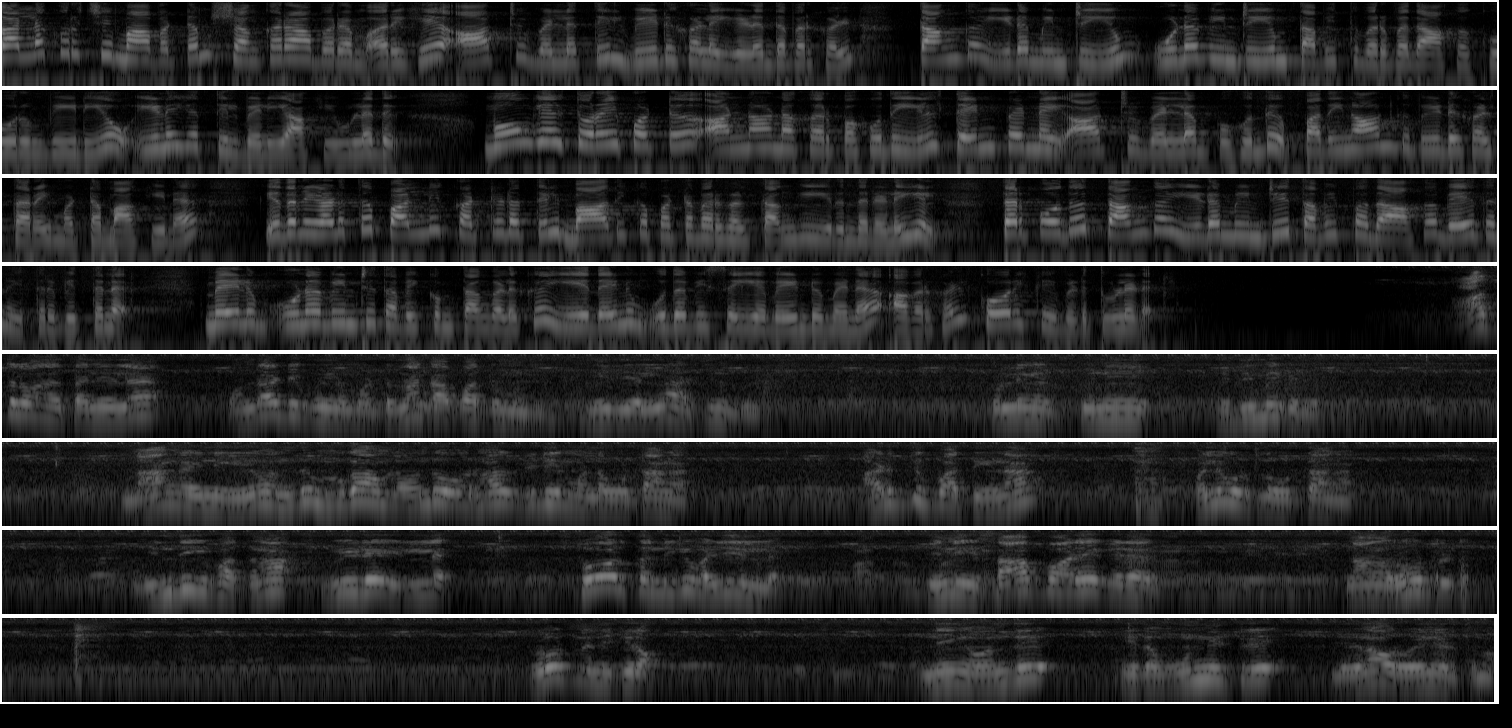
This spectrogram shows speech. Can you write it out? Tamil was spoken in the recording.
கள்ளக்குறிச்சி மாவட்டம் சங்கராபுரம் அருகே ஆற்று வெள்ளத்தில் வீடுகளை இழந்தவர்கள் தங்க இடமின்றியும் உணவின்றியும் தவித்து வருவதாக கூறும் வீடியோ இணையத்தில் வெளியாகியுள்ளது. மூங்கில் துறைப்பட்டு அண்ணா நகர் பகுதியில் தென்பெண்ணை ஆற்று வெள்ளம் புகுந்து பதினான்கு வீடுகள் தரைமட்டமாகின. இதனையடுத்து பள்ளி கட்டிடத்தில் பாதிக்கப்பட்டவர்கள் தங்கியிருந்த நிலையில் தற்போது தங்க இடமின்றி தவிப்பதாக வேதனை தெரிவித்தனர். மேலும் உணவின்றி தவிக்கும் தங்களுக்கு ஏதேனும் உதவி செய்ய வேண்டும் என அவர்கள் கோரிக்கை விடுத்துள்ளனர். ஆற்றுல வந்த தண்ணியில் பொண்டாட்டி பிள்ளைங்க மட்டும்தான் காப்பாற்ற முடியும் மீதி எல்லாம் அடிச்சுன்னு போயிடுச்சு. பிள்ளைங்க துணி எதுவுமே கிடையாது. நாங்கள் இன்றைக்கியும் வந்து முகாமில் வந்து ஒரு நாள் ரிடீம் பண்ண விட்டாங்க. அடுத்து பார்த்தீங்கன்னா பள்ளிக்கூடத்தில் விட்டாங்க. இன்றைக்கி பார்த்தோன்னா வீடே இல்லை. சோறு தண்ணிக்கு வழி இல்லை. இன்றைக்கி சாப்பாடே கிடையாது. நாங்கள் ரோட்டு ரோட்டில் நிற்கிறோம் நீங்கள் வந்து இதை முன்னிட்டு எதனா ஒரு வழி எடுத்தணும்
